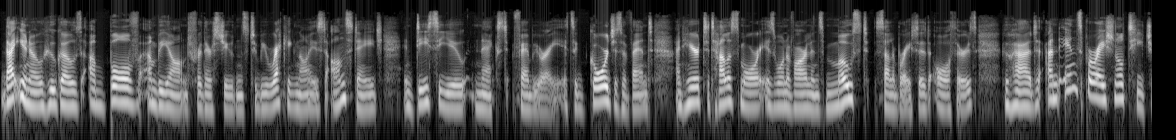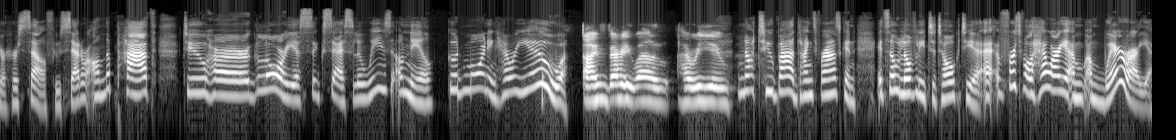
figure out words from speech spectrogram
that you know who goes above and beyond for their students to be recognised on stage in DCU next February. It's a gorgeous event and here to tell us more is one of Ireland's most celebrated authors who had an inspirational teacher herself who set her on the path to her glorious success. Louise O'Neill, good morning. How are you? I'm very well. How are you? Not too bad. Thanks for asking. It's so lovely to talk to you. Uh, first of all, how are you and, and where are you?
